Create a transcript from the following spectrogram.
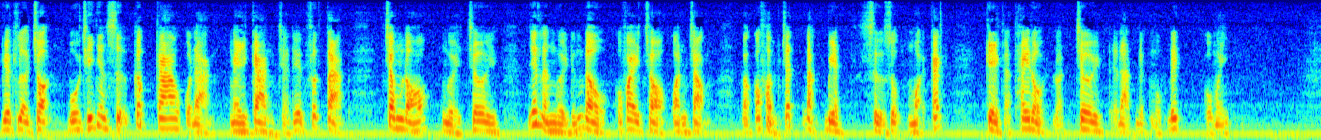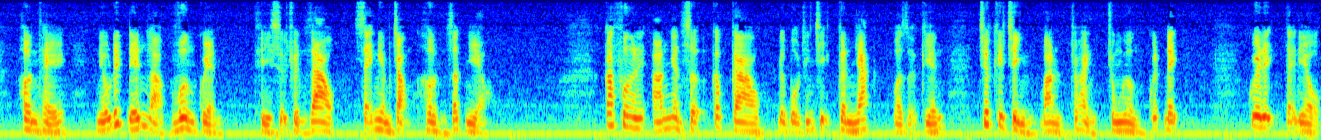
việc lựa chọn bố trí nhân sự cấp cao của Đảng ngày càng trở nên phức tạp, trong đó người chơi, nhất là người đứng đầu có vai trò quan trọng và có phẩm chất đặc biệt sử dụng mọi cách, kể cả thay đổi luật chơi để đạt được mục đích của mình. Hơn thế, nếu đích đến là vương quyền thì sự chuyển giao sẽ nghiêm trọng hơn rất nhiều. Các phương án nhân sự cấp cao được Bộ Chính trị cân nhắc và dự kiến trước khi trình Ban chấp hành Trung ương quyết định. Quy định tại Điều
